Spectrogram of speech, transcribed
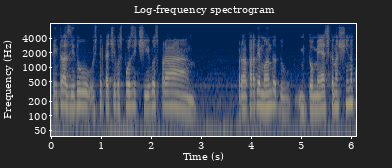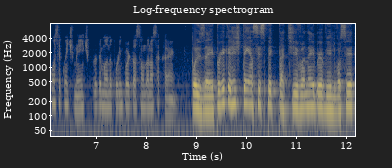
tem trazido expectativas positivas para para a demanda do, doméstica na China, consequentemente, para a demanda por importação da nossa carne. Pois é, e por que, que a gente tem essa expectativa, né, Iberville? Você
